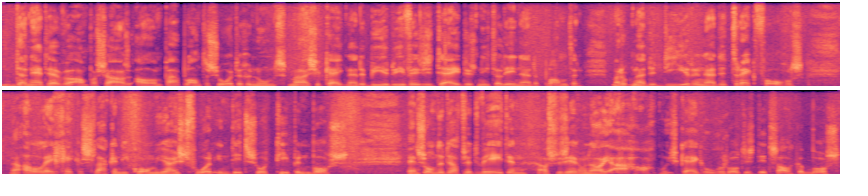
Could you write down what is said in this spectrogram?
daarnet hebben we en passant al een paar plantensoorten genoemd. Maar als je kijkt naar de biodiversiteit, dus niet alleen naar de planten... maar ook naar de dieren, naar de trekvogels... naar allerlei gekke slakken, die komen juist voor in dit soort typen bos. En zonder dat we het weten, als we zeggen... nou ja, ach, moet je eens kijken, hoe groot is dit Zalkenbos?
